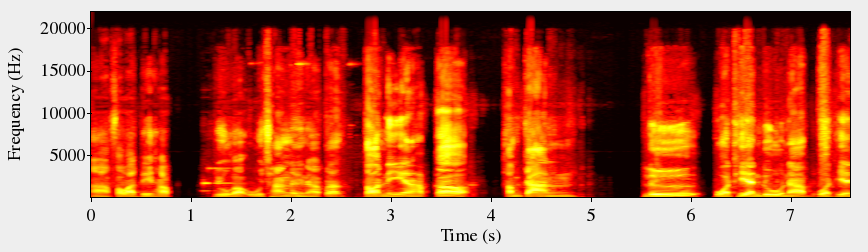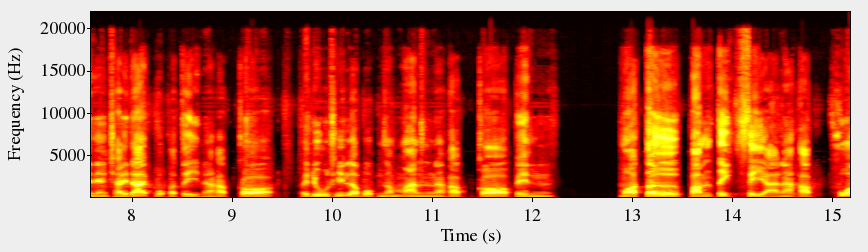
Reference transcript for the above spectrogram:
อ่าสวัสดีครับ อยู่กับอู่ช่างหนึ่งนะครับก็ตอนนี้นะครับก็ทำการรื้อหัวเทียนดูนะครับหัวเทียนยังใช้ได้ปกตินะครับ ก็ไปดูที่ระบบน้ำมันนะครับ ก็เป็นมอเตอร์ปั๊มติ๊กเสียนะครับขั้ว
